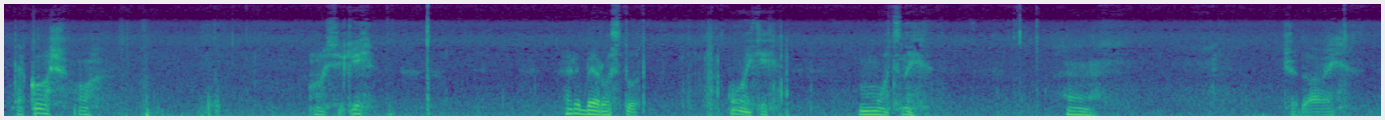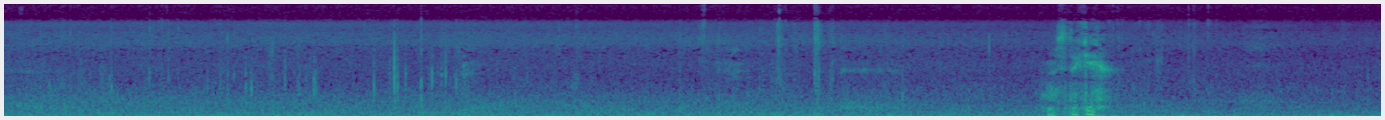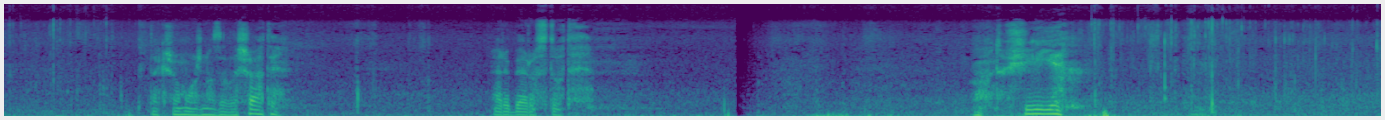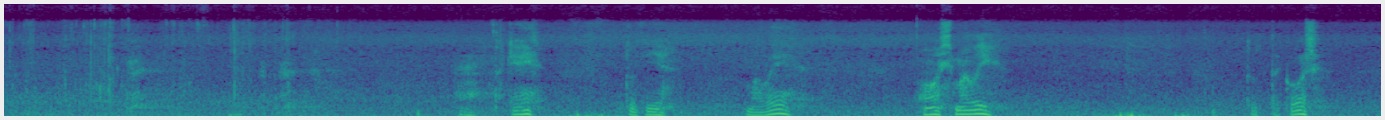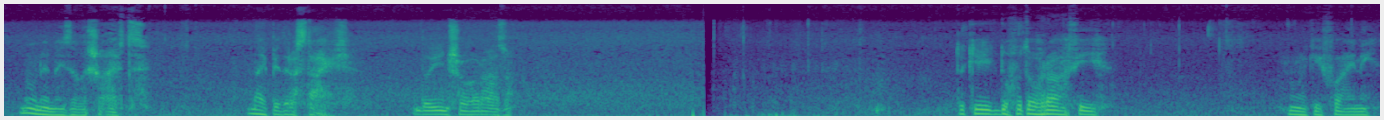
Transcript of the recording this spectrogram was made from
також о. Ось який гриби ростуть. Ой, який моцний. Чудовий. Ось такі. Так що можна залишати. Гриби ростуть. О, то ще є. Такий. Тут є малий. Ось малий. Тут також. Ну вони не залишаються. Най підростають до іншого разу. Такий як до фотографії. Ну, який файний.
